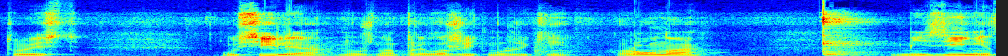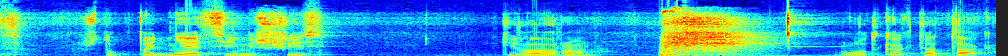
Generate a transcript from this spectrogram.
То есть усилия нужно приложить, мужики, ровно мизинец, чтобы поднять 76 килограмм. Вот, как-то так.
